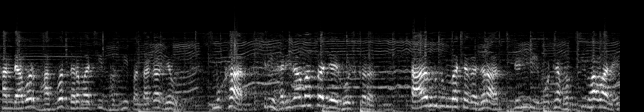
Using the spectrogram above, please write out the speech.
खांद्यावर भागवत धर्माची भगवी पताका घेऊन मुखार श्री हरिनामाचा जय घोष करत टाळमृदुंगाच्या गजरात दिंडी मोठ्या भक्तिभावाने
